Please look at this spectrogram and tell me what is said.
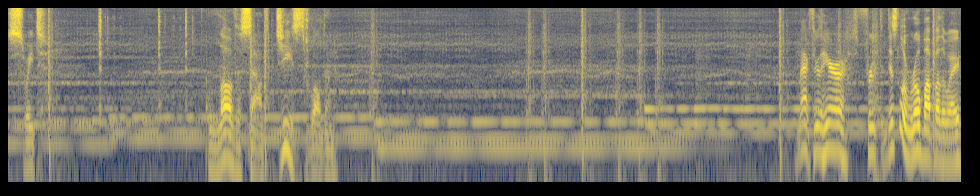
Sweet. Love the sound. Jesus, well done. Back through here, fruit. This little robot, by the way,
